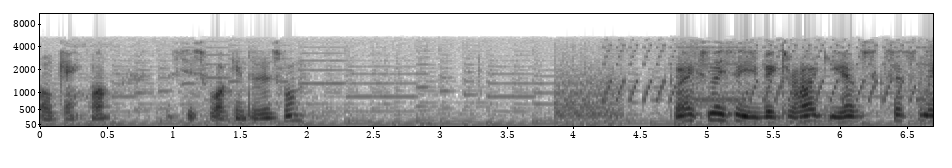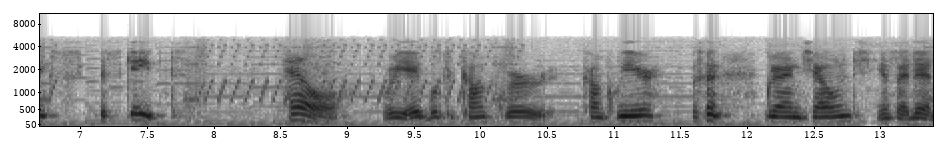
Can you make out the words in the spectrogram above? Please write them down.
okay, well, let's just walk into this one. Congratulations, Viktor Hark. You have successfully escaped hell. Were you able to conquer conquer Grand Challenge? Yes, I did.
